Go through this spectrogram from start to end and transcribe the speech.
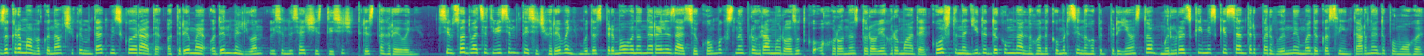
Зокрема, виконавчий комітет міської ради отримає 1 мільйон 86 тисяч 300 гривень. 728 тисяч гривень буде спрямовано на реалізацію комплексної програми розвитку охорони здоров'я громади. Кошти надійдуть до комунального некомерційного підприємства Миргородський міський центр первинної медико-санітарної допомоги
